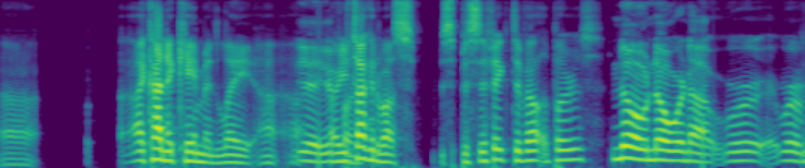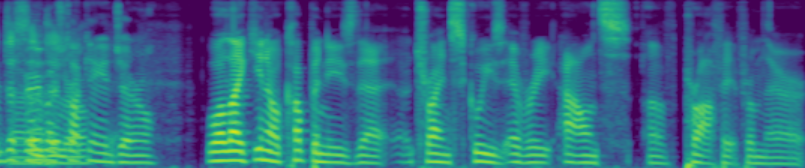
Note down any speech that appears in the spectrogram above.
Uh, I kind of came in late. Uh, uh, Yeah, you're are you talking about sp- specific developers? No, no, we're not. We're we're Just very much general. talking in general. Well, like you know, companies that uh, try and squeeze every ounce of profit from their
